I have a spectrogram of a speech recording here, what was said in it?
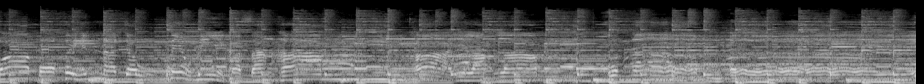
ว่าบอกเคยเห็นหน้าเจ้าแนวนี้ก็ สั่งทำท่ายลามลามคนน้ำเอ่ย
